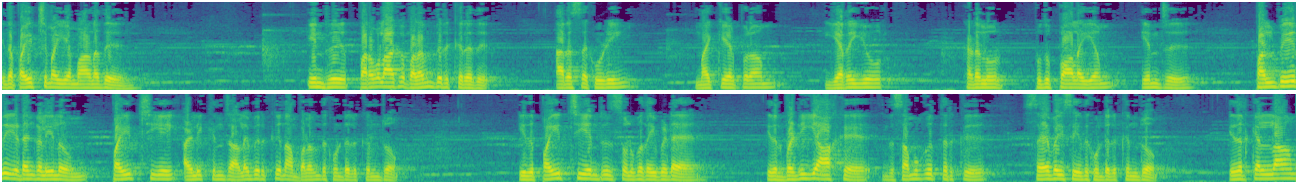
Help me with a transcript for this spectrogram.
இந்த பயிற்சி மையமானது இன்று பரவலாக வளர்ந்திருக்கிறது. அரசகுழி மைக்கேல்புரம் எறையூர் கடலூர் புதுப்பாளையம் என்று பல்வேறு இடங்களிலும் பயிற்சியை அளிக்கின்ற அளவிற்கு நாம் வளர்ந்து கொண்டிருக்கின்றோம். இது பயிற்சி என்று சொல்வதை விட இதன் வழியாக இந்த சமூகத்திற்கு சேவை செய்து கொண்டிருக்கின்றோம். இதற்கெல்லாம்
